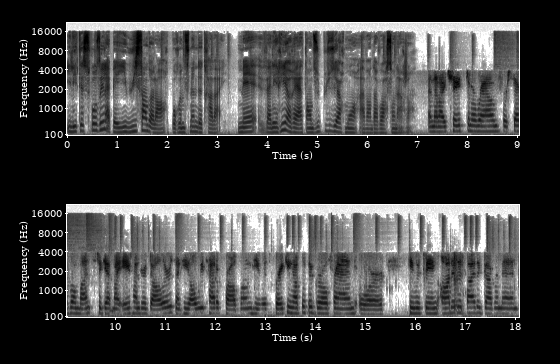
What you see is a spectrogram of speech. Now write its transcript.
Il était supposé la payer 800 dollars pour une semaine de travail, mais Valérie aurait attendu plusieurs mois avant d'avoir son argent. And then I chased him around for several months to get my $800 and he always had a problem. He was breaking up with a girlfriend or he was being audited by the government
